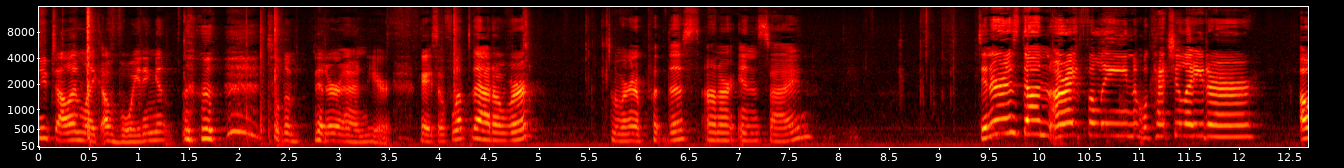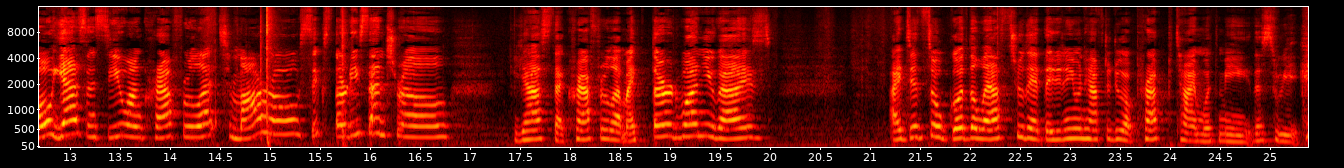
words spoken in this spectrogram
Can you tell I'm like avoiding it till the bitter end here? Okay, so flip that over. And we're gonna put this on our inside. Dinner is done. All right, Feline, we'll catch you later. Oh yes, and see you on Craft Roulette tomorrow, 6.30 Central. Yes, that Craft Roulette, my third one, you guys. I did so good the last two that they didn't even have to do a prep time with me this week.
